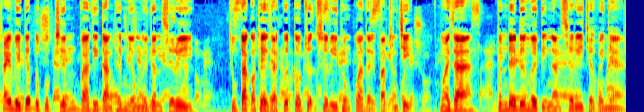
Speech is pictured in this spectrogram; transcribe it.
Thay vì tiếp tục cuộc chiến và di tản thêm nhiều người dân Syria, Chúng ta có thể giải quyết câu chuyện Syria thông qua giải pháp chính trị. Ngoài ra, vấn đề đưa người tị nạn Syria trở về nhà,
